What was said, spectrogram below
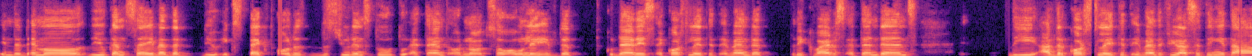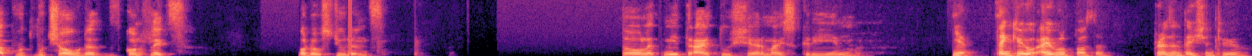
in the demo, you can say whether you expect all the, the students to, to attend or not. So only if the, there is a course-related event that requires attendance, the other course-related event, if you are setting it up, would, would show the conflicts for those students. So let me try to share my screen. Yeah, thank you. I will post the presentation to you.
